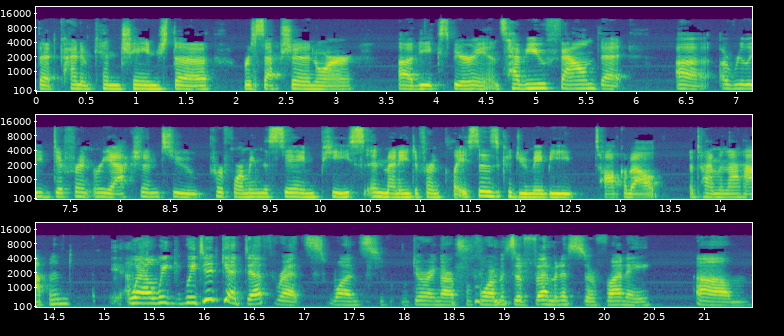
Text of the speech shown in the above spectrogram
that kind of can change the reception or uh, the experience. Have you found that uh, a really different reaction to performing the same piece in many different places? Could you maybe talk about a time when that happened? Well, we we did get death threats once during our performance of "Feminists Are Funny." Um,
